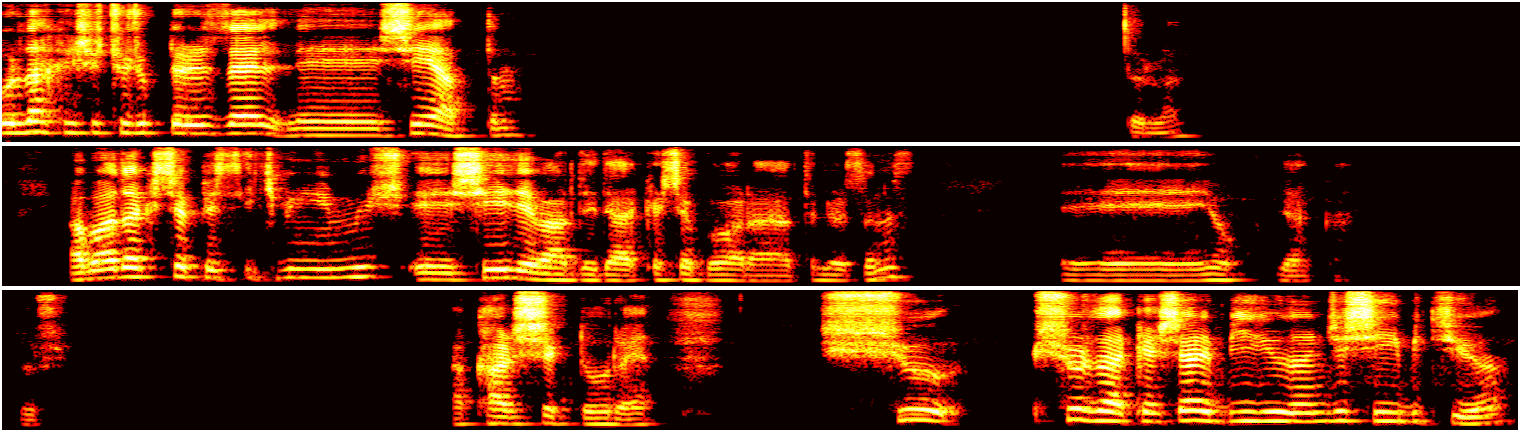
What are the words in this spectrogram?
Burada arkadaşlar çocuklar özel eee, şey yaptım. Dur lan. Ha bu arkadaşlar PES 2023 e, şeyi de var dedi arkadaşlar bu ara hatırlıyorsanız. E, yok bir dakika. Dur. Ha, karışık doğru. ya. Şu şurada arkadaşlar bir yıl önce şey bitiyor.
